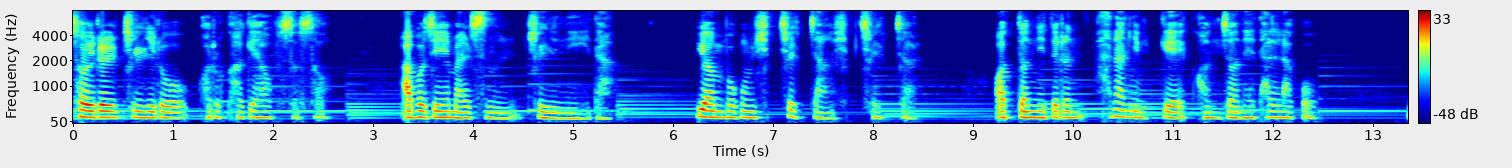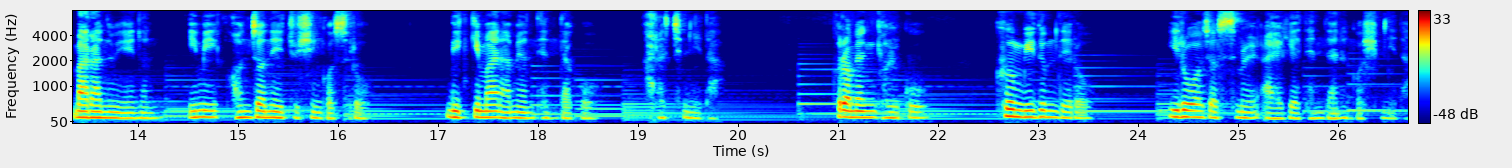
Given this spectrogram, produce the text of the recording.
저희를 진리로 거룩하게 하옵소서. 아버지의 말씀은 진리니이다. 요한복음 17장 17절. 어떤 이들은 하나님께 건전해 달라고 말한 후에는 이미 건전해 주신 것으로 믿기만 하면 된다고 가르칩니다. 그러면 결국 그 믿음대로 이루어졌음을 알게 된다는 것입니다.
